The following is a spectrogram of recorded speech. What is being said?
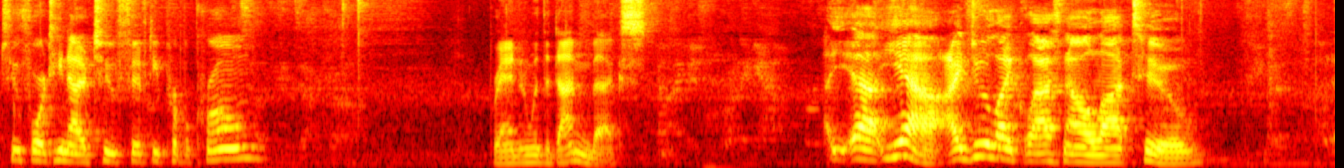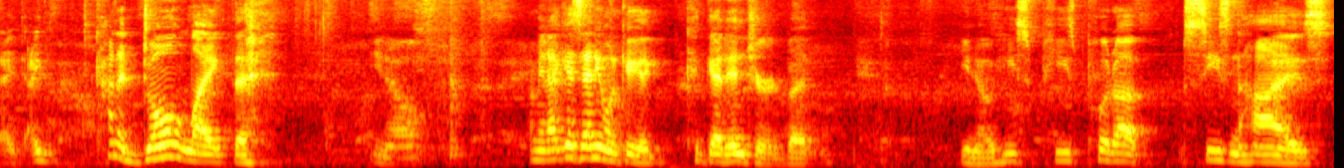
two fourteen out of two fifty, purple chrome. Brandon with the Diamondbacks. Uh, yeah, yeah, I do like Glasnow a lot too. I, I kind of don't like the, you know, I mean, I guess anyone could could get injured, but you know, he's he's put up season highs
